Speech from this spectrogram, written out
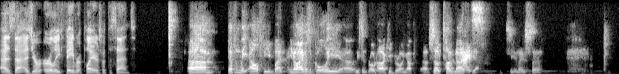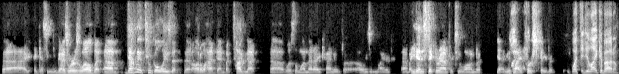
as uh, as your early favorite players with the Sens? Um, definitely Alfie, but you know, I was a goalie, uh, at least in road hockey growing up. Uh, so Tugnutt, nice. yeah, see a nice. Uh, uh, I, I guess you guys were as well, but um, definitely the two goalies that, that Ottawa had then. But Tugnutt uh, was the one that I kind of uh, always admired. Um, he didn't stick around for too long, but yeah, he was what, my first favorite. What did you like about him?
